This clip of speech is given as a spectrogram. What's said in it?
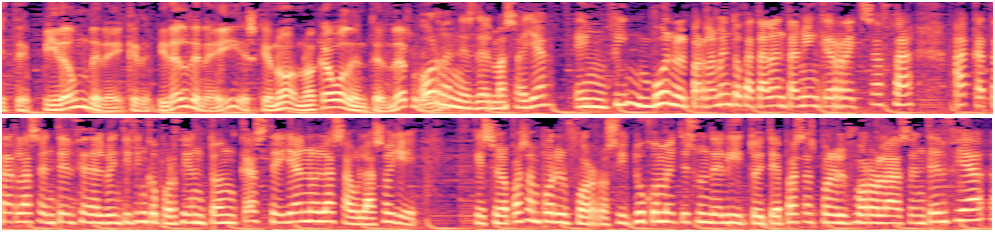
que te pida un DNI, que te pida el DNI, es que no, no acabo de entenderlo. ¿eh? Órdenes del más allá. En fin, bueno, el Parlamento catalán también que rechaza acatar la sentencia del 25% en castellano en las aulas. Oye, que se lo pasan por el forro. Si tú cometes un delito y te pasas por el forro la sentencia,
